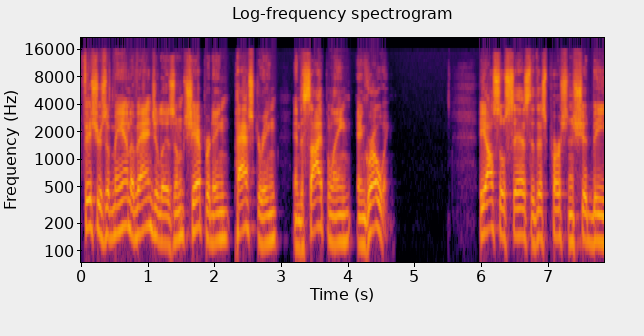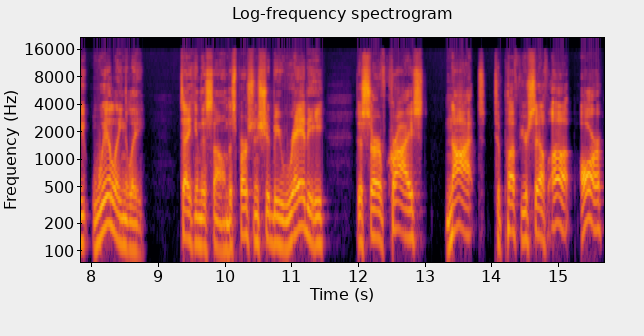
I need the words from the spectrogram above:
fishers of men, evangelism, shepherding, pastoring, and discipling and growing. He also says that this person should be willingly taking this on. This person should be ready to serve Christ not to puff yourself up or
